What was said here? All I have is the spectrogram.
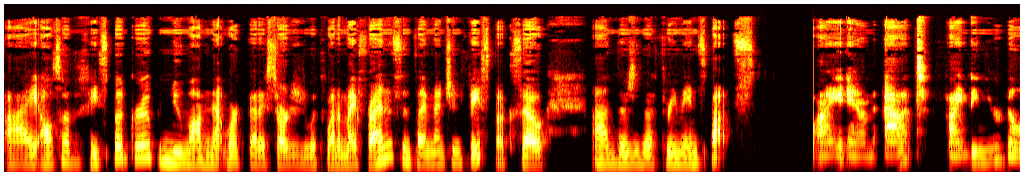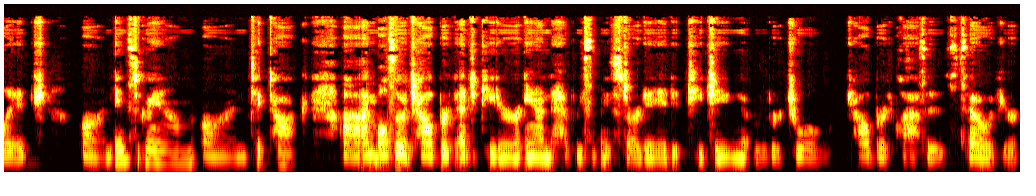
I also have a Facebook group, New Mom Network, that I started with one of my friends since I mentioned Facebook. So um, those are the three main spots. I am at Finding Your Village on Instagram, on TikTok. Uh, I'm also a childbirth educator and have recently started teaching virtual childbirth classes. So if you're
